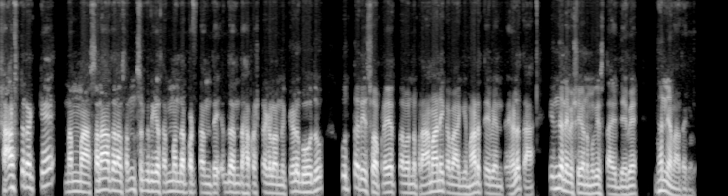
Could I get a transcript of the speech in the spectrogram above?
ಶಾಸ್ತ್ರಕ್ಕೆ ನಮ್ಮ ಸನಾತನ ಸಂಸ್ಕೃತಿಗೆ ಸಂಬಂಧಪಟ್ಟಂತೆ ಇದ್ದಂತಹ ಪ್ರಶ್ನೆಗಳನ್ನು ಕೇಳಬಹುದು, ಉತ್ತರಿಸುವ ಪ್ರಯತ್ನವನ್ನು ಪ್ರಾಮಾಣಿಕವಾಗಿ ಮಾಡ್ತೇವೆ ಅಂತ ಹೇಳ್ತಾ ಇಂದಿನ ವಿಷಯವನ್ನು ಮುಗಿಸ್ತಾ ಇದ್ದೇವೆ. ಧನ್ಯವಾದಗಳು.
